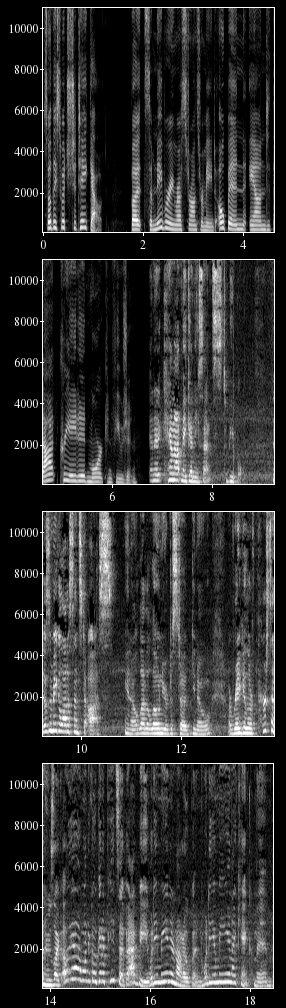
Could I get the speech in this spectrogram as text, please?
so they switched to takeout. But some neighboring restaurants remained open, and that created more confusion. And it cannot make any sense to people. It doesn't make a lot of sense to us, you know, let alone you're just a, you know, a regular person who's like, oh yeah, I want to go get a pizza at Bagby. What do you mean you're not open? What do you mean I can't come in?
